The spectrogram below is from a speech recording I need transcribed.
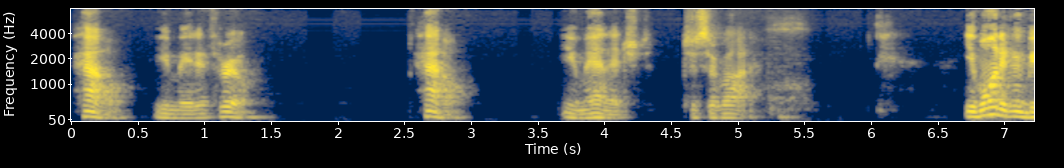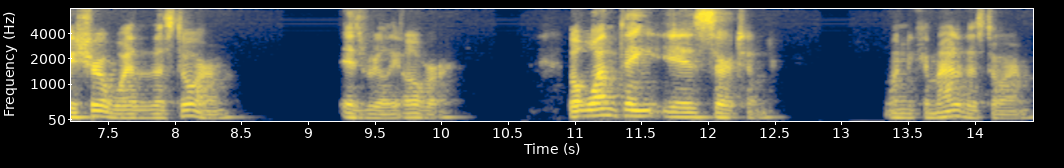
how you made it through how you managed to survive. You won't even be sure whether the storm is really over. But one thing is certain when you come out of the storm,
